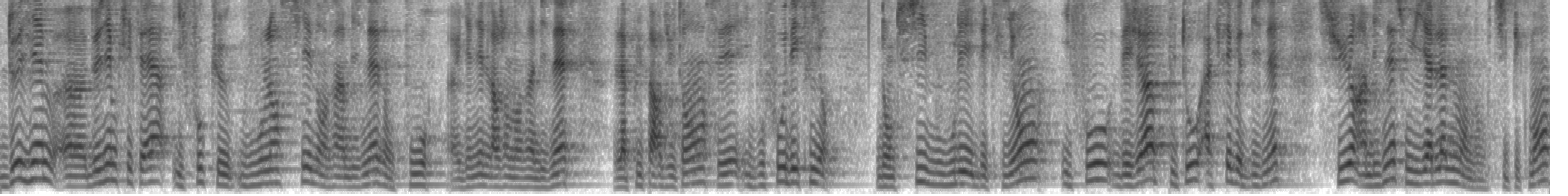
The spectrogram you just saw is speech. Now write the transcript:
Deuxième, euh, deuxième critère, il faut que vous lanciez dans un business. Donc pour euh, gagner de l'argent dans un business, la plupart du temps, c'est il vous faut des clients. Donc si vous voulez des clients, il faut déjà plutôt axer votre business sur un business où il y a de la demande. Donc typiquement,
